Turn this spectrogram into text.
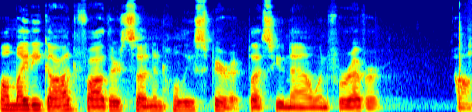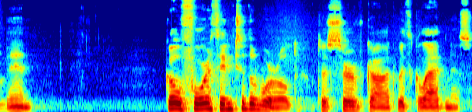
Almighty God, Father, Son, and Holy Spirit, bless you now and forever. Amen. Go forth into the world to serve God with gladness.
